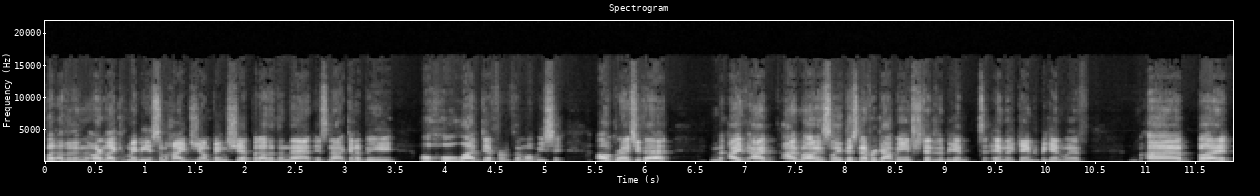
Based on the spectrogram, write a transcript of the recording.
But other than or like maybe some high jumping shit, but other than that, it's not gonna be a whole lot different than what we see. I'll grant you that. I, I I'm honestly this never got me interested in the begin in the game to begin with uh but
